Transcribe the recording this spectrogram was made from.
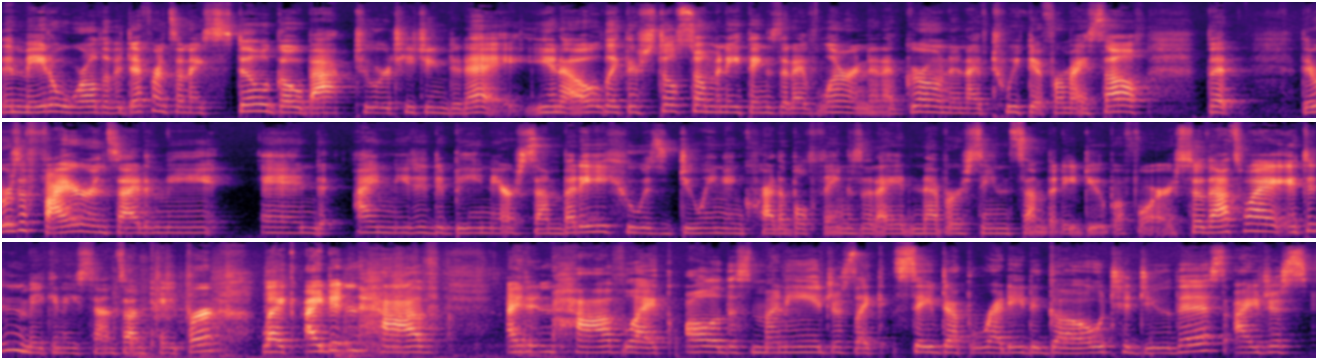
that made a world of a difference. And I still go back to her teaching today. You know, like there's still so many things that I've learned and I've grown and I've tweaked it for myself. But there was a fire inside of me and I needed to be near somebody who was doing incredible things that I had never seen somebody do before. So that's why it didn't make any sense on paper. Like I didn't have I didn't have like all of this money just like saved up ready to go to do this. I just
